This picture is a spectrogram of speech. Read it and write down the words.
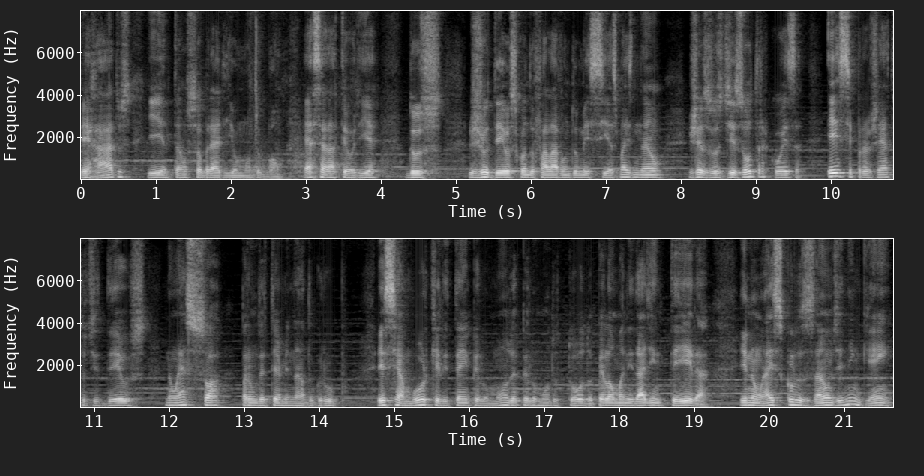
errados e então sobraria um mundo bom. Essa era a teoria dos judeus quando falavam do Messias, mas não, Jesus diz outra coisa. Esse projeto de Deus não é só para um determinado grupo. Esse amor que ele tem pelo mundo é pelo mundo todo, pela humanidade inteira, e não há exclusão de ninguém.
